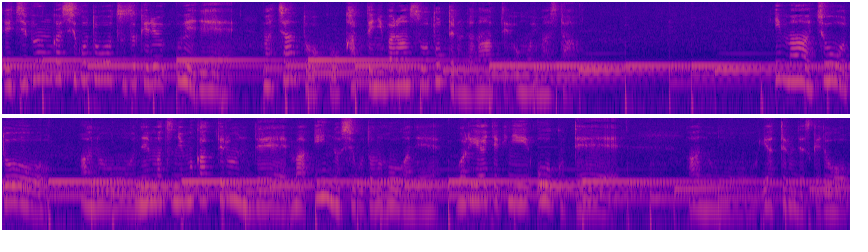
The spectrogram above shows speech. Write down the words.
で自分が仕事を続ける上で、まあ、ちゃんとこう勝手にバランスをとってるんだなって思いました今ちょうどあの年末に向かってるんで、まあ、院の仕事の方がね割合的に多くてあのやってるんですけど、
